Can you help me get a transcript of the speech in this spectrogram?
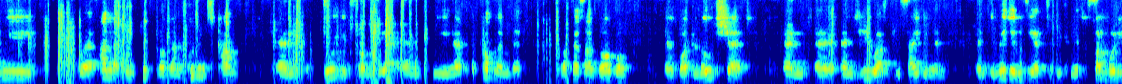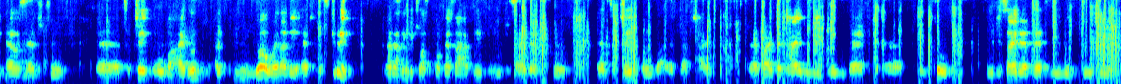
we were under complete lockdown, couldn't come and do it from here. And we have the problem that Professor Zobo uh, got load shed and, uh, and he was presiding and an emergency had to be created. Somebody else had to, uh, to take over. I don't even know whether they had the script. but I think it was Professor Habib who decided to, uh, to take over at that time. Uh, by the time we came back, uh, so we decided that we would do it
